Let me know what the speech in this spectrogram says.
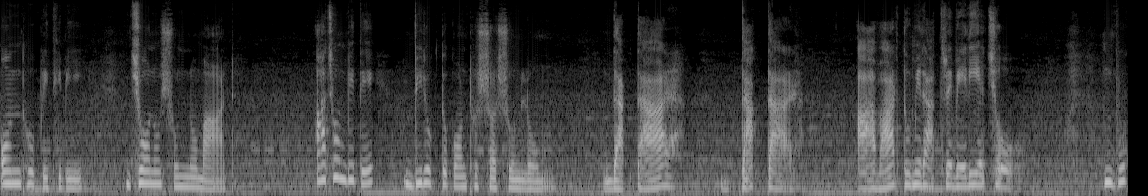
অন্ধ পৃথিবী, জনশূন্য মাঠ। আচম্বিতে বিরক্ত কণ্ঠস্বর শুনলুম, ডাক্তার ডাক্তার, আবার তুমি রাত্রে বেরিয়েছ? বুক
